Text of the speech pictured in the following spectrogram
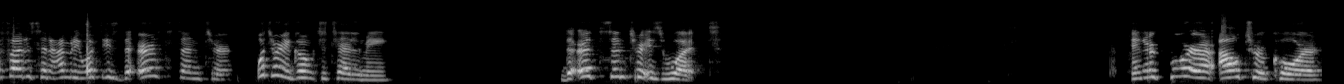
Faris and Amri, what is the Earth center? What are you going to tell me? The Earth center is what? Inner core or outer core?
